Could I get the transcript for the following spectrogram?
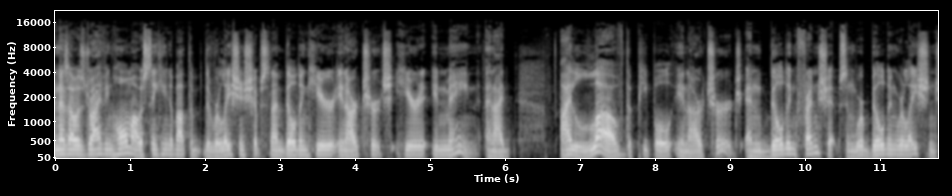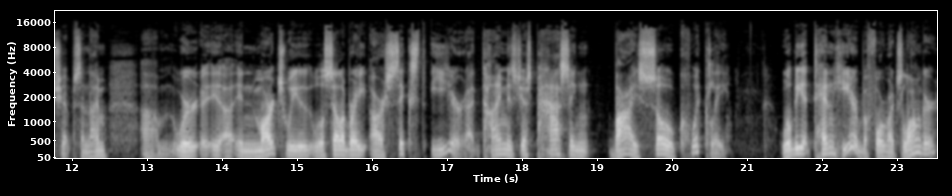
And as I was driving home, I was thinking about the, the relationships that I'm building here in our church here in Maine. And I I love the people in our church and building friendships, and we're building relationships. And I'm um, we're uh, in March. We will celebrate our sixth year. Uh, time is just passing by so quickly. We'll be at ten here before much longer.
